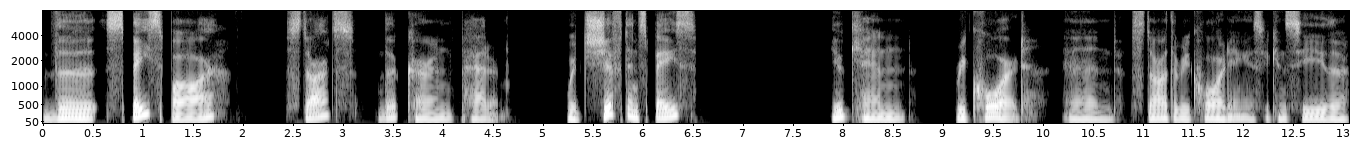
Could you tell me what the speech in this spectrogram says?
The spacebar starts the current pattern. With shift and space, you can record and start the recording. As you can see, the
